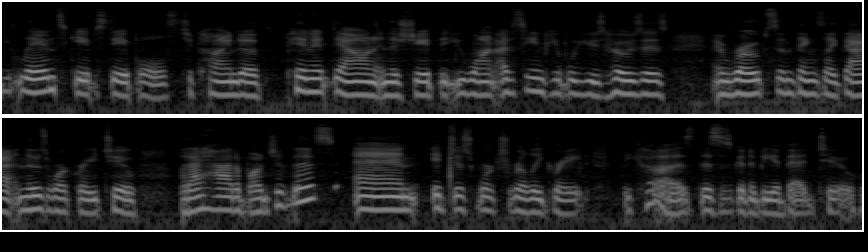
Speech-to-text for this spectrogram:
landscape staples to kind of pin it down in the shape that you want. I've seen people use hoses and ropes and things like that, and those work great too. But I had a bunch of this, and it just works really great because this is going to be a bed too.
